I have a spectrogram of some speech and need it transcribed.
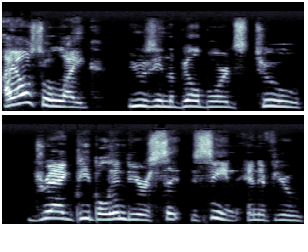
I also like using the billboards to drag people into your scene. And if you,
